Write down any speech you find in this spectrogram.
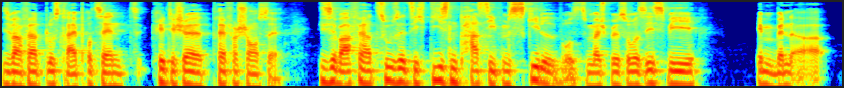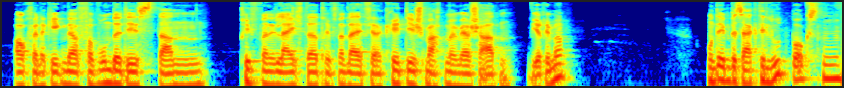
Diese Waffe hat plus 3% kritische Trefferchance. Diese Waffe hat zusätzlich diesen passiven Skill, wo es zum Beispiel sowas ist wie, eben wenn, äh, auch wenn der Gegner verwundet ist, dann trifft man ihn leichter, trifft man leichter kritisch, macht man mehr Schaden, wie auch immer. Und eben besagte Lootboxen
